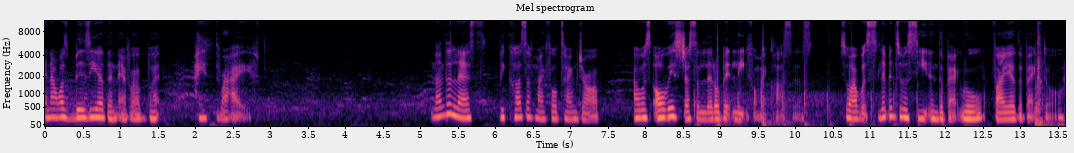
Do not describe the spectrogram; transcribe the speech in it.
and I was busier than ever, but I thrived. Nonetheless, because of my full time job, I was always just a little bit late for my classes, so I would slip into a seat in the back row via the back door.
